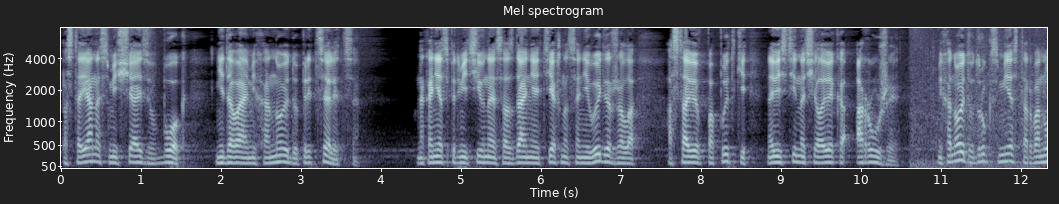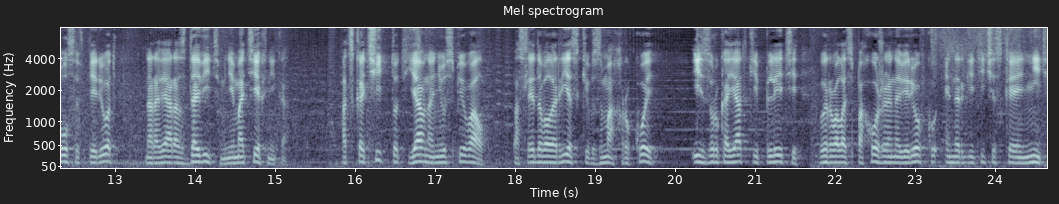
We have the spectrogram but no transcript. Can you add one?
постоянно смещаясь в бок, не давая механоиду прицелиться. Наконец, примитивное создание техноса не выдержало, оставив попытки навести на человека оружие. Механоид вдруг с места рванулся вперед, норовя раздавить мнемотехника. Отскочить тот явно не успевал. Последовал резкий взмах рукой, и из рукоятки плети вырвалась похожая на веревку энергетическая нить,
